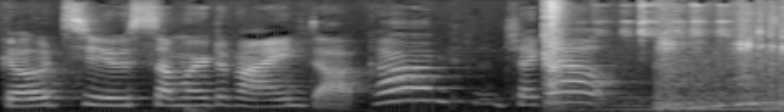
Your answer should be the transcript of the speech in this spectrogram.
go to somewheredevine.com and check it out. Música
